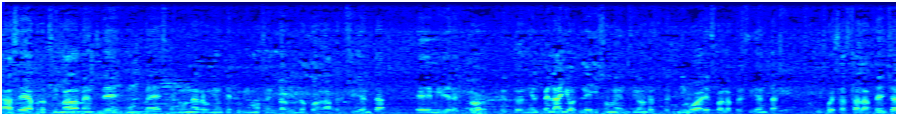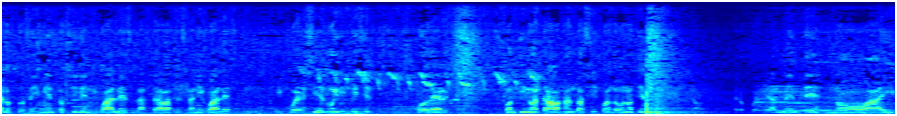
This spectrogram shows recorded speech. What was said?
Hace aproximadamente un mes, en una reunión que tuvimos en Cabildo con la presidenta, eh, mi director, Daniel Pelayo, le hizo mención respectivo a eso a la presidenta. Y pues hasta la fecha los procedimientos siguen iguales, las trabas están iguales y pues sí es muy difícil poder continuar trabajando así cuando uno tiene intención, pero pues realmente no hay,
